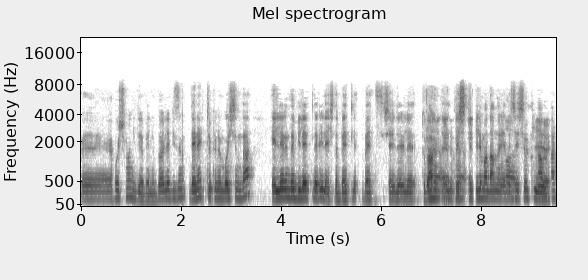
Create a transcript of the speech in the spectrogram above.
e, hoşuma gidiyor benim. Böyle bizim denek tüpünün başında ellerinde biletleriyle işte bet, bet şeyleriyle duran e, çeşitli bilim adamları ya da çeşitli çok iyi. adamlar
